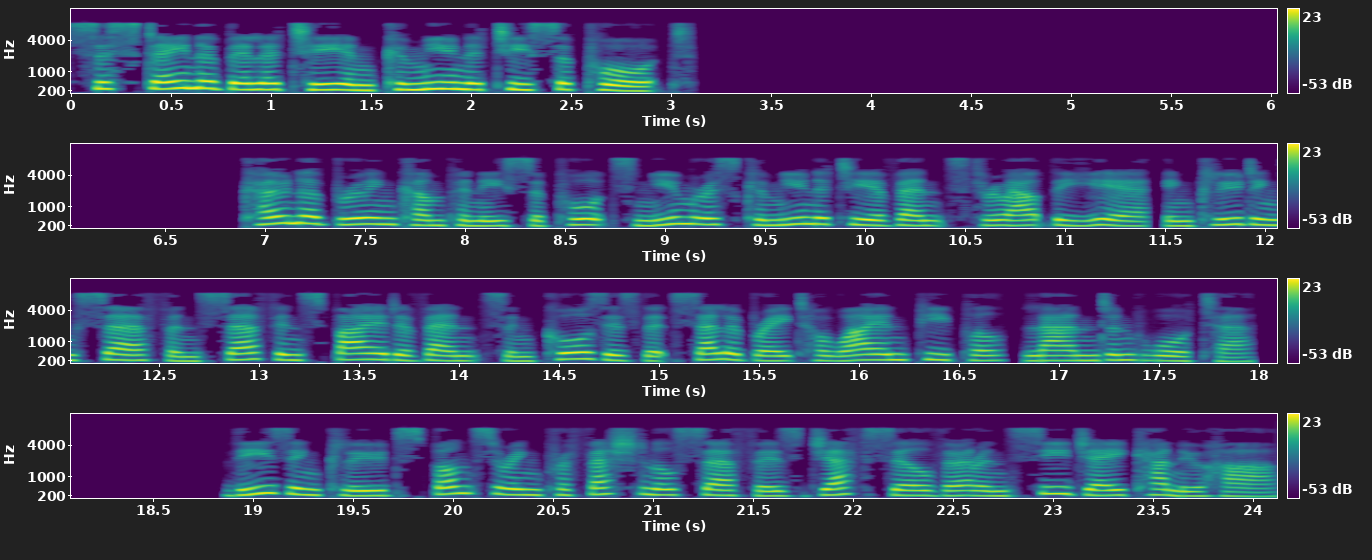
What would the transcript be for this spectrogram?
Sustainability and community support Kona Brewing Company supports numerous community events throughout the year, including surf and surf-inspired events and causes that celebrate Hawaiian people, land and water. These include sponsoring professional surfers Jeff Silver and CJ Kanuha.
